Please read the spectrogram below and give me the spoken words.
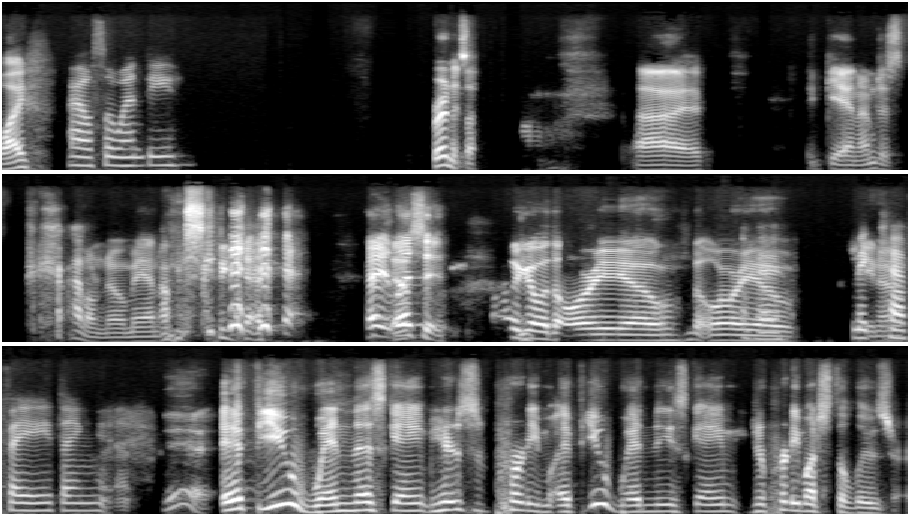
Wife, I also went D. Brendan. Uh, again, I'm just, I don't know, man. I'm just gonna guess. hey, Yep. listen, I'm gonna go with the Oreo. The Oreo. you know. McCafe thing. Yeah. if you win this game, here's pretty mu- if you win this game, you're pretty much the loser.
